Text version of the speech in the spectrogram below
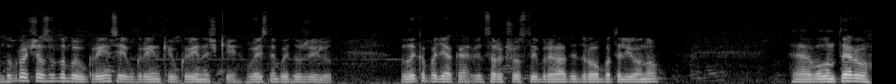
Доброго часу доби, українці, українки, україночки, весь небайдужий люд. Велика подяка від 46-ї бригади 2 батальйону, е, волонтеру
